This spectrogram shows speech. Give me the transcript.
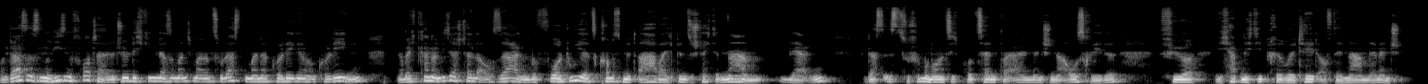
Und das ist ein Riesenvorteil. Natürlich ging das manchmal dann zulasten meiner Kolleginnen und Kollegen. Aber ich kann an dieser Stelle auch sagen, bevor du jetzt kommst mit, ah, aber ich bin so schlecht im Namen merken, das ist zu 95 Prozent bei allen Menschen eine Ausrede für, ich habe nicht die Priorität auf den Namen der Menschen.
